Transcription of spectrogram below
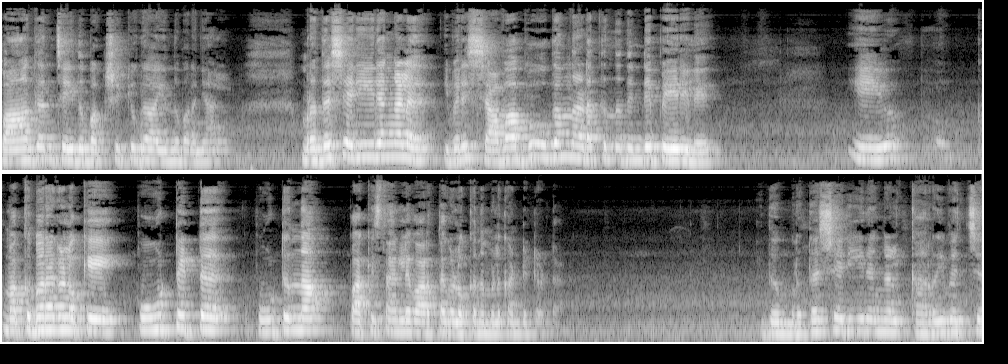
പാകം ചെയ്ത് ഭക്ഷിക്കുക എന്ന് പറഞ്ഞാൽ മൃതശരീരങ്ങൾ ഇവർ ശവഭോഗം നടത്തുന്നതിന്റെ പേരിൽ ഈ മക്ബറകളൊക്കെ പൂട്ടിട്ട് പൂട്ടുന്ന പാകിസ്ഥാനിലെ വാർത്തകളൊക്കെ നമ്മൾ കണ്ടിട്ടുണ്ട്. ഇത് മൃതശരീരങ്ങൾ കറി വെച്ച്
